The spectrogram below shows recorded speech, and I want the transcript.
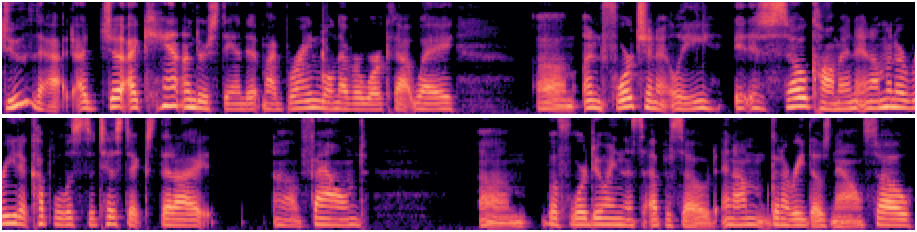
do that. I just I can't understand it. My brain will never work that way um, unfortunately, it is so common, and I'm going to read a couple of statistics that I uh, found um, before doing this episode, and I'm going to read those now. So,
